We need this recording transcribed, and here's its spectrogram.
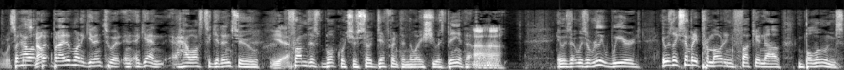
was. But how? was no. But, but I didn't want to get into it. And again, how else to get into Yeah. from this book, which is so different than the way she was being at that moment. Uh-huh. It was. It was a really weird. It was like somebody promoting fucking uh, balloons.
